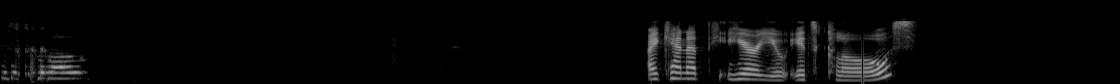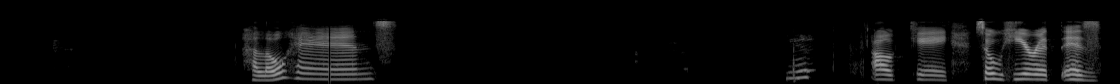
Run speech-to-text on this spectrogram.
It's close I cannot hear you. It's close. Hello, Hans. yes Okay, so here it is.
